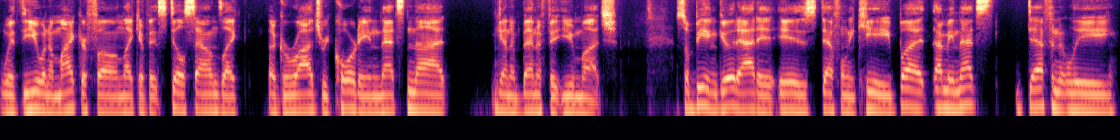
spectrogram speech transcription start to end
with you and a microphone, like if it still sounds like a garage recording, that's not going to benefit you much. So being good at it is definitely key. But I mean, that's definitely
